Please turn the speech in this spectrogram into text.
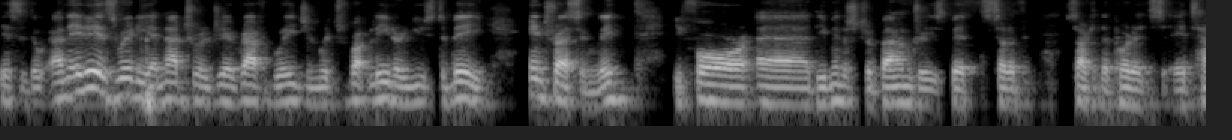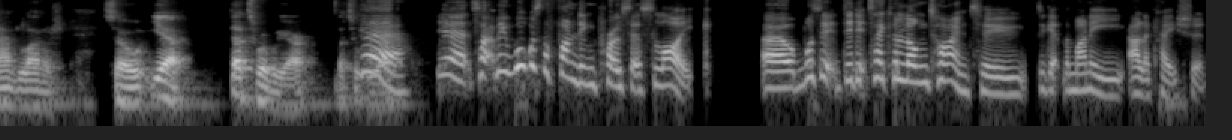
this is the and it is really a natural geographic region, which what leader used to be. Interestingly, before uh, the administrative boundaries bit sort of started to put its its handle on it. So yeah, that's where we are. That's what yeah, yeah. So I mean, what was the funding process like? Uh, was it did it take a long time to to get the money allocation?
